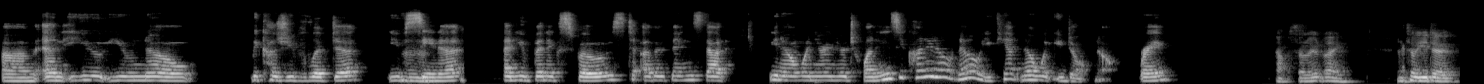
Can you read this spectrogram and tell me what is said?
Um, and you you know because you've lived it, you've mm. seen it, and you've been exposed to other things that you know, when you're in your 20s, you kind of don't know. You can't know what you don't know, right? Absolutely. Until you do.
